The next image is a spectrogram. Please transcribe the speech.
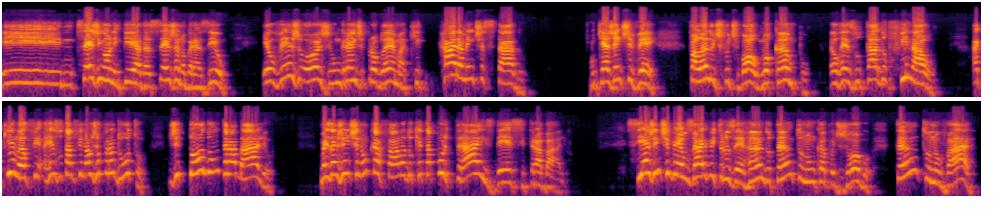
e seja em Olimpíadas, seja no Brasil, eu vejo hoje um grande problema que raramente é citado. O que a gente vê falando de futebol no campo é o resultado final. Aquilo é o resultado final de um produto, de todo um trabalho. Mas a gente nunca fala do que está por trás desse trabalho. Se a gente vê os árbitros errando tanto num campo de jogo, tanto no VAR,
